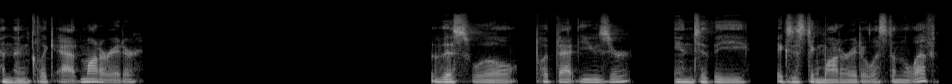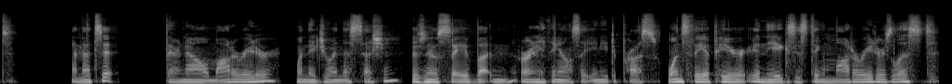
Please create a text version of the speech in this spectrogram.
and then click Add Moderator. This will put that user into the existing moderator list on the left, and that's it. They're now a moderator when they join this session. There's no save button or anything else that you need to press. Once they appear in the existing moderators list,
